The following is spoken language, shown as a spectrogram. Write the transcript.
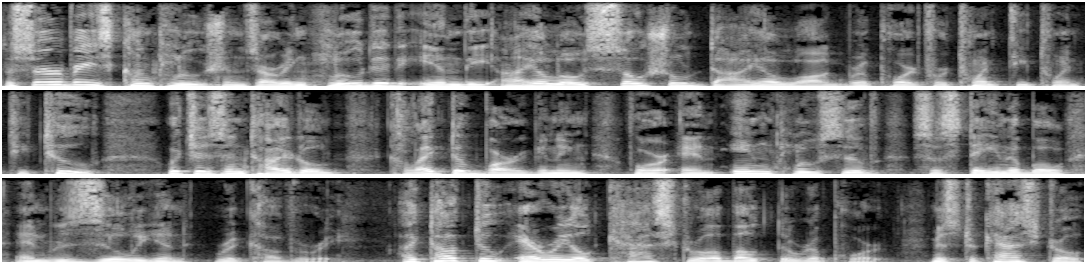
The survey's conclusions are included in the ILO's Social Dialogue Report for 2022, which is entitled Collective Bargaining for an Inclusive, Sustainable, and Resilient Recovery. I talked to Ariel Castro about the report. Mr. Castro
